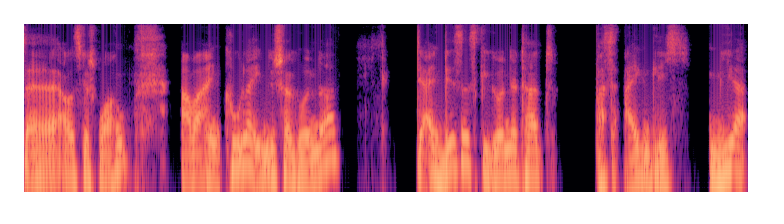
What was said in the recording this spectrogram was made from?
äh, ausgesprochen. Aber ein cooler indischer Gründer, der ein Business gegründet hat, was eigentlich mir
